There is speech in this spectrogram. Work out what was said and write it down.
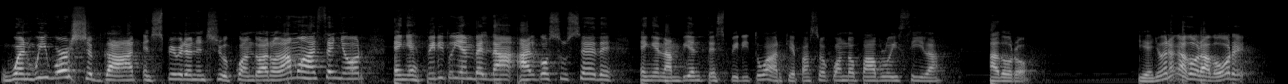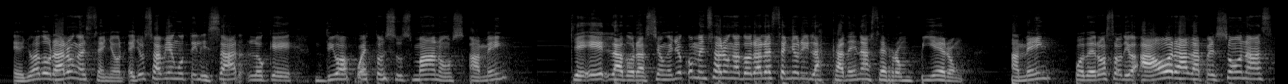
When we worship God in spirit and in truth, cuando adoramos al Señor en espíritu y en verdad, algo sucede en el ambiente espiritual. ¿Qué pasó cuando Pablo y Sila adoró? Y ellos eran adoradores. Ellos adoraron al Señor. Ellos sabían utilizar lo que Dios ha puesto en sus manos. Amén. Que es la adoración. Ellos comenzaron a adorar al Señor y las cadenas se rompieron. Amén. Poderoso Dios. Ahora las personas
